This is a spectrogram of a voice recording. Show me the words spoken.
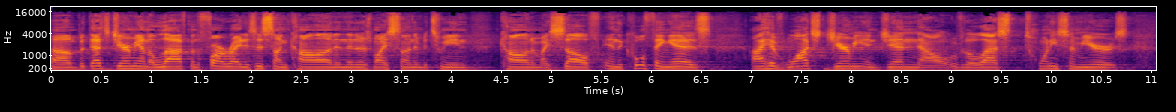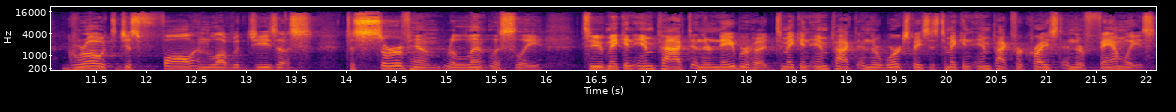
Um, but that's Jeremy on the left. On the far right is his son Colin, and then there's my son in between Colin and myself. And the cool thing is, I have watched Jeremy and Jen now over the last 20 some years grow to just fall in love with Jesus, to serve him relentlessly, to make an impact in their neighborhood, to make an impact in their workspaces, to make an impact for Christ and their families.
